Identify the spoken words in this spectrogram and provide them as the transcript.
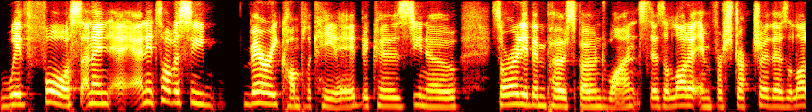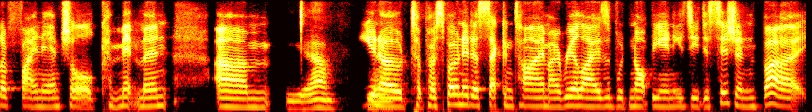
with force. And and it's obviously very complicated because you know it's already been postponed once there's a lot of infrastructure there's a lot of financial commitment um yeah you yeah. know to postpone it a second time i realize it would not be an easy decision but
